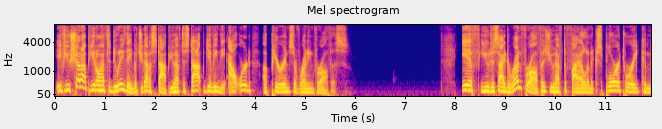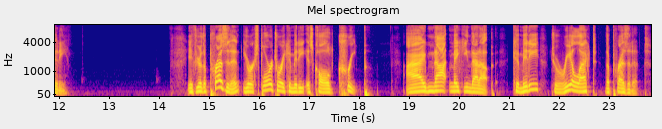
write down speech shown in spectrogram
If you shut up, you don't have to do anything, but you got to stop. You have to stop giving the outward appearance of running for office. if you decide to run for office, you have to file an exploratory committee. If you're the president, your exploratory committee is called CREEP. I'm not making that up. Committee to Reelect the President.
